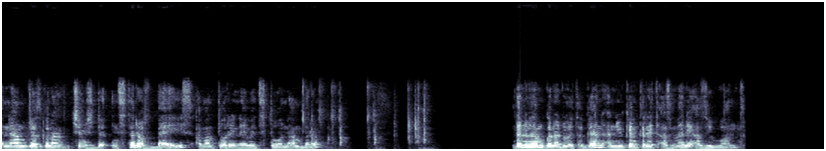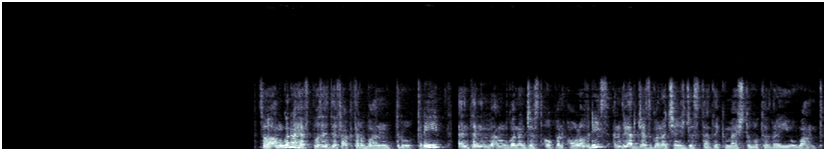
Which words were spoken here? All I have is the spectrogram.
And I'm just gonna change the, instead of base, I want to rename it to a number then I'm gonna do it again and you can create as many as you want. So I'm gonna have positive actor 1 through 3 and then I'm gonna just open all of these and we are just gonna change the static mesh to whatever you want.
